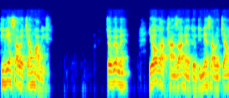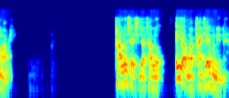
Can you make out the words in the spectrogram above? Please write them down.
ဒီနေ့စတော့ကြားမှာပြီကြောပြောမယ်ယောဂခံစားနေတယ်ဒီနေ့စတော့ကြားမှာပြီထားလို့ဆက်ရှိတာထားလို့အဲ့ရောက်မှာထိုင်လှဲမနေနဲ့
